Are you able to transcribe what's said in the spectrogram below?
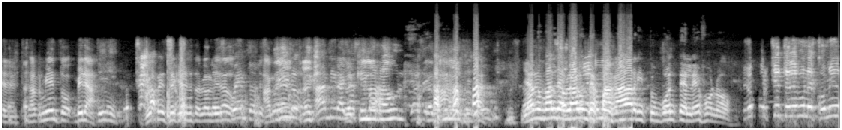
El Sarmiento, mira, Sí. yo pensé que ya se te había Les olvidado. cuento, les A mí cuento. no- Ah, mira, ya Tranquilo, se va. Raúl. Ya se nomás le hablaron de pagar y tumbó el teléfono. ¿Yo por qué te debo una comida?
